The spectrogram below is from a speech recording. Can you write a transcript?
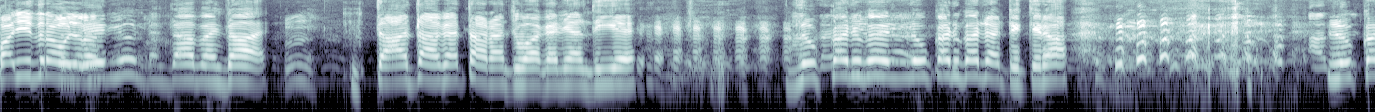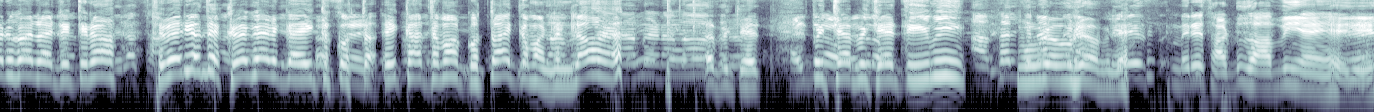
ਭਾਜੀ ਇਧਰ ਆਓ ਜਰਾ। ਡੰਡਾ ਪੈਂਦਾ ਹੈ। ਤਾਂ ਤਾਂ ਆ ਧਾਰਾਂ ਚਵਾ ਕੇ ਲਿਆਂਦੀ ਹੈ ਲੋਕਾਂ ਨੂੰ ਕਹੇ ਲੋਕਾਂ ਨੂੰ ਕਹਿੰਦਾ ਟਿਕਰਾ। ਲੋਕਾਂ ਨੂੰ ਕਹਿੰਦਾ ਟਿੱਤਰਾ ਸਵੇਰੇ ਦੇਖੇਗਾ ਕਿ ਇੱਕ ਕੁੱਤਾ ਇੱਕ ਹੱਥ ਕੁੱਤਾ ਇੱਕ ਮਾ ਡੰਡਾ ਹੋਇਆ ਪਿੱਛੇ ਪਿੱਛੇ ਪਿੱਛੇ ਤੀਵੀਂ ਮੂਰੇ ਮੂਰੇ ਸਾਡੂ ਸਾਹਿਬ ਵੀ ਐ ਇਹ ਜੀ।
